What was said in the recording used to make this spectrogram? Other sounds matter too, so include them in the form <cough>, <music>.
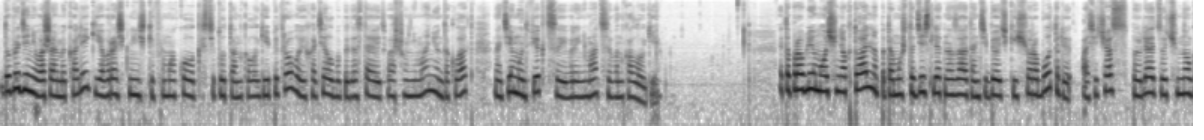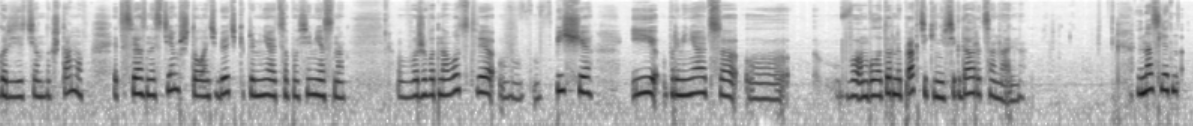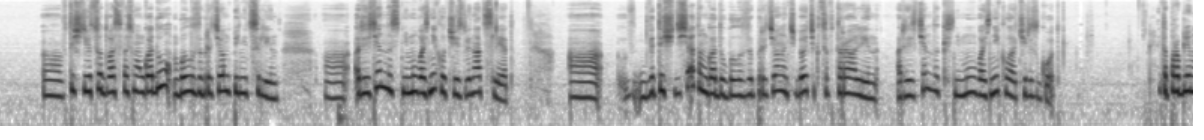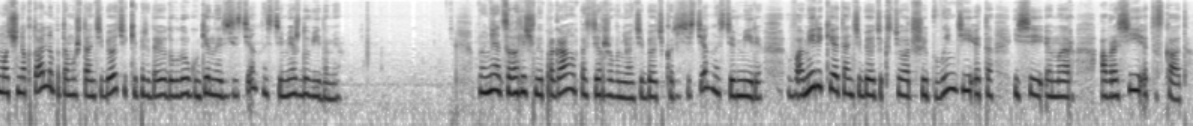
Добрый день, уважаемые коллеги. Я врач клинический фармаколог Института онкологии Петрова и хотела бы предоставить вашему вниманию доклад на тему инфекции в реанимации в онкологии. Эта проблема очень актуальна, потому что 10 лет назад антибиотики еще работали, а сейчас появляется очень много резистентных штаммов. Это связано с тем, что антибиотики применяются повсеместно в животноводстве, в, в пище и применяются э, в амбулаторной практике не всегда рационально. 12 лет, э, в 1928 году был изобретен пенициллин. Э, резистентность к нему возникла через 12 лет. А в 2010 году был изобретен антибиотик цефтаролин, резистентность к нему возникла через год. Эта проблема очень актуальна, потому что антибиотики передают друг другу гены резистентности между видами. Применяются различные программы по сдерживанию антибиотикорезистентности в мире. В Америке это антибиотик Stewardship, в Индии это ICMR, а в России это SCAT.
